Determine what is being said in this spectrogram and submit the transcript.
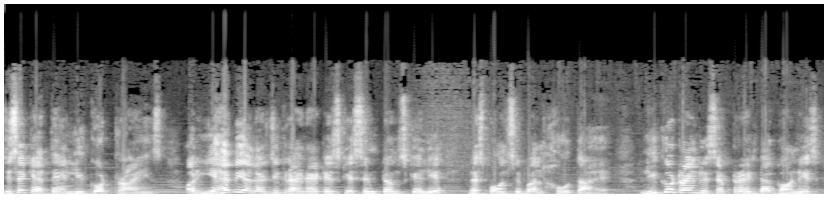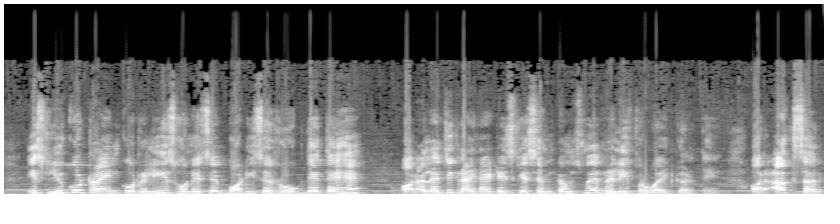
जिसे कहते हैं ल्यूकोट्राइंस और यह भी एलर्जिक राइनाइटिस के सिम्टम्स के लिए रिस्पॉन्सिबल होता है। ल्यूकोट्राइन रिसेप्टर एंटागोनिस इस ल्यूकोट्राइन को रिलीज़ होने से बॉडी से रोक देते हैं। और एलर्जिक राइनाइटिस के सिम्टम्स में रिलीफ प्रोवाइड करते हैं। और अक्सर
